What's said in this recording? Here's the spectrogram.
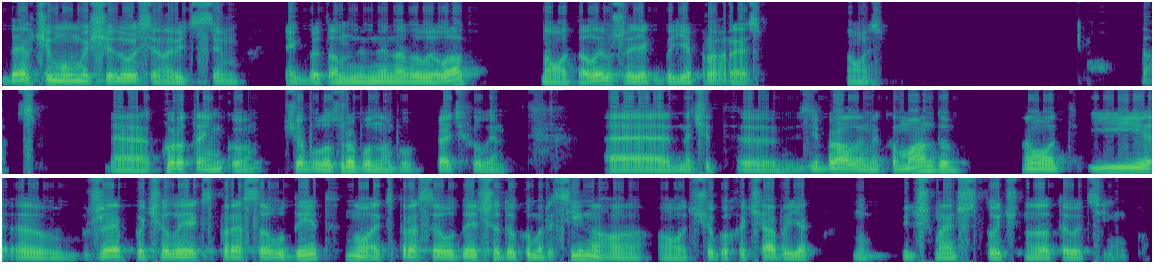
де в чому ми ще досі навіть з цим, якби там не, навели лад, ну, от, але вже якби є прогрес. Ось. Так. Е, коротенько, що було зроблено, бо 5 хвилин. Е, значить, е, зібрали ми команду, От, і е, вже почали експрес-аудит, ну, експрес-аудит ще до комерційного, от, щоб хоча б як ну, більш-менш точно дати оцінку.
